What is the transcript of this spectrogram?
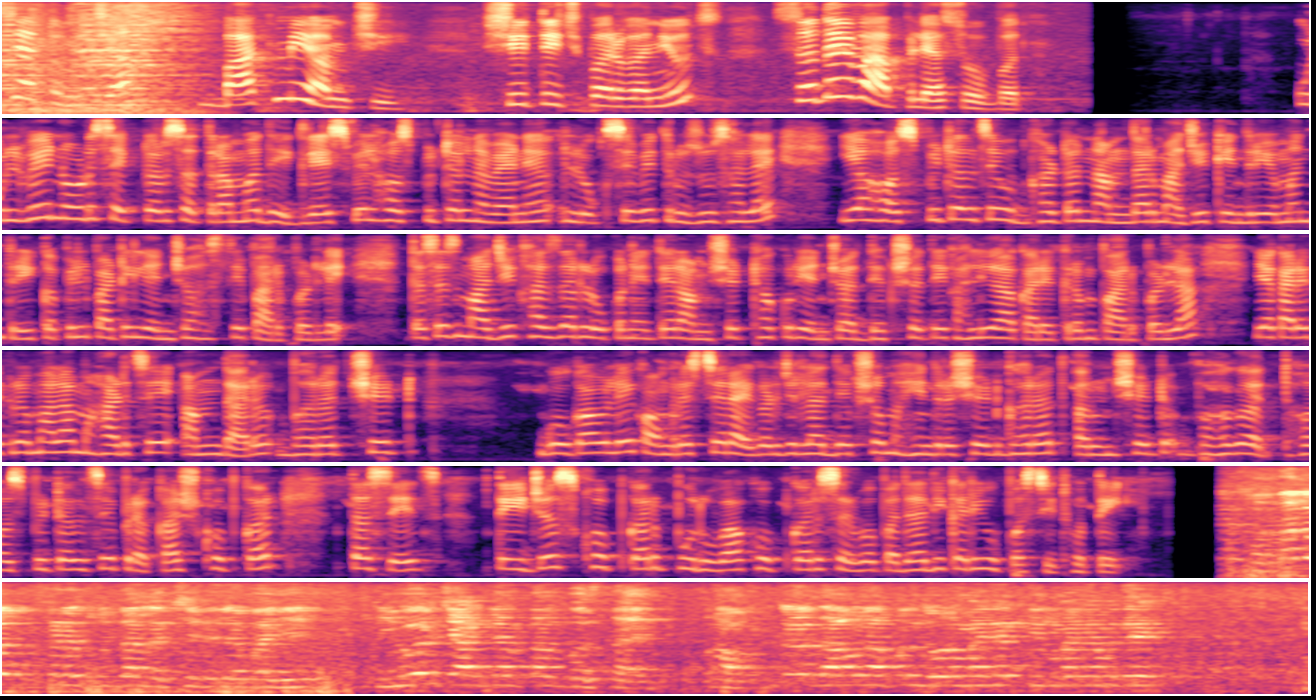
समस्या तुमच्या बातमी आमची. क्षितिज पर्व न्यूज सदैव आपल्यासोबत. उल्वे नोड सेक्टर सतरामध्ये ग्रेसवेल हॉस्पिटल नव्याने लोकसेवेत रुजू झालंय. या हॉस्पिटलचे उद्घाटन नामदार माजी केंद्रीय मंत्री कपिल पाटील यांच्या हस्ते पार पडले. तसेच माजी खासदार लोकनेते रामशेठ ठाकूर यांच्या अध्यक्षतेखाली हा कार्यक्रम पार पडला. या कार्यक्रमाला महाडचे आमदार भरत शेठ गोगावले काँग्रेसचे रायगड जिल्हाध्यक्ष महेंद्र शेठ घरत अरुण शेठ भगत हॉस्पिटलचे प्रकाश खोपकर तसेच तेजस खोपकर पूर्वा खोपकर सर्व पदाधिकारी उपस्थित होते. स्वतःला कुठकडे सुद्धा लक्ष दिलं पाहिजे. टीव्हीवर चार चार तास बसतायत. पण हॉस्पिटल जाऊन आपण दोन महिन्यात तीन महिन्यामध्ये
